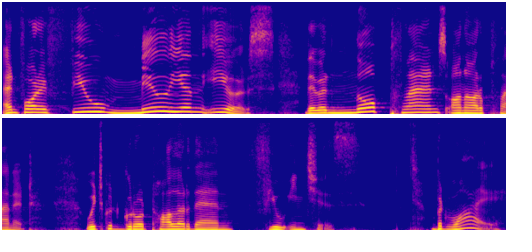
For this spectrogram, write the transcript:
And for a few million years, there were no plants on our planet which could grow taller than a few inches. But why?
